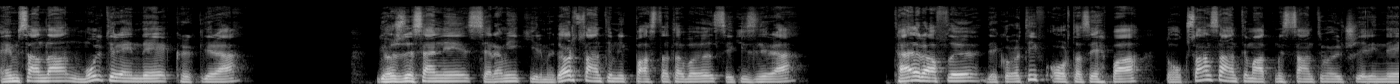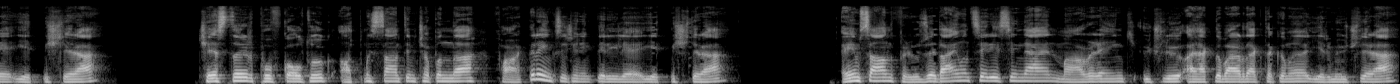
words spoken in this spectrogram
Emsan'dan multirende 40 lira. Göz desenli seramik 24 santimlik pasta tabağı 8 lira. Tel raflı dekoratif orta sehpa 90 santim 60 santim ölçülerinde 70 lira. Chester puf koltuk 60 santim çapında farklı renk seçenekleriyle 70 lira. Emsan Firuze Diamond serisinden mavi renk üçlü ayaklı bardak takımı 23 lira.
